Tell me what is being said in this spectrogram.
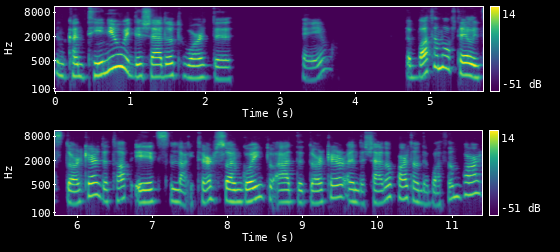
And continue with the shadow toward the tail. The bottom of tail is darker, the top is lighter. So I'm going to add the darker and the shadow part on the bottom part.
